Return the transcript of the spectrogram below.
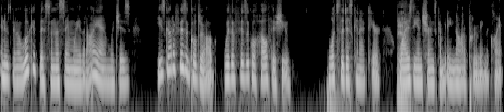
and who's going to look at this in the same way that I am, which is he's got a physical job with a physical health issue. What's the disconnect here? Yeah. Why is the insurance company not approving the claim?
